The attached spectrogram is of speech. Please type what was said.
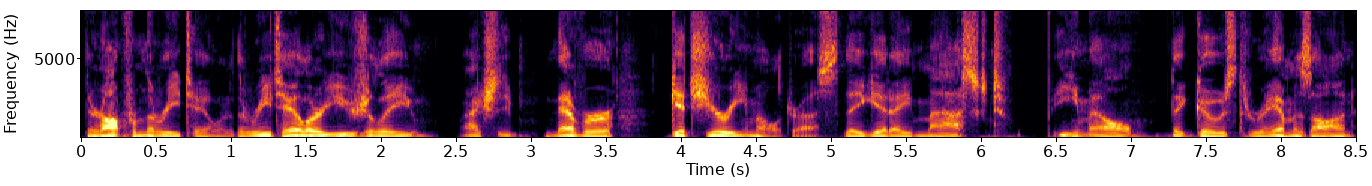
They're not from the retailer. The retailer usually, actually never gets your email address. They get a masked email that goes through Amazon.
